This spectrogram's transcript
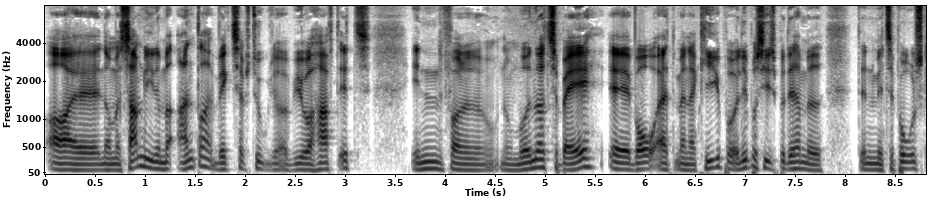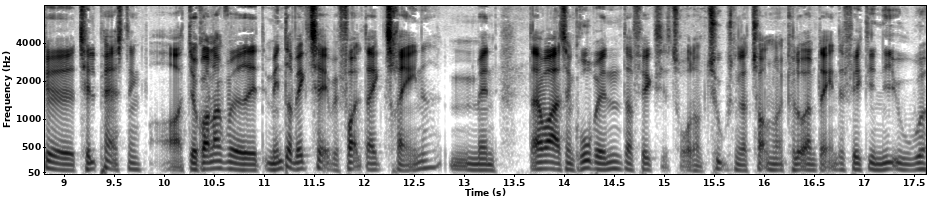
Og øh, når man sammenligner med andre vægttabstudier, og vi har haft et inden for nogle måneder tilbage, øh, hvor at man har kigget på lige præcis på det her med den metaboliske tilpasning. Og det har godt nok været et mindre vægttab ved folk, der ikke trænede, men der var altså en gruppe inden, der fik, jeg tror det var 1000 eller 1200 kalorier om dagen, det fik de i ni uger.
